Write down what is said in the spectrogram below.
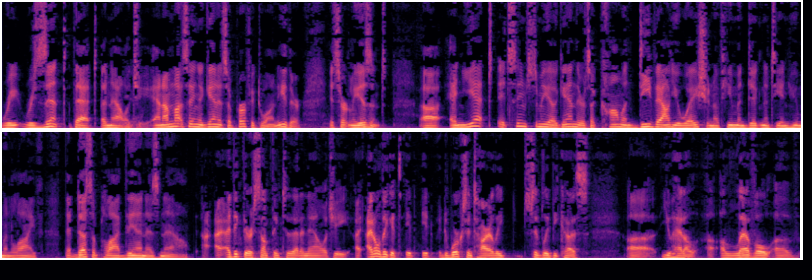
re- resent that analogy, and I'm not saying again it's a perfect one either. It certainly isn't. Uh, and yet, it seems to me again there's a common devaluation of human dignity and human life that does apply then as now. I, I think there's something to that analogy. I, I don't think it, it, it works entirely simply because uh, you had a, a level of,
